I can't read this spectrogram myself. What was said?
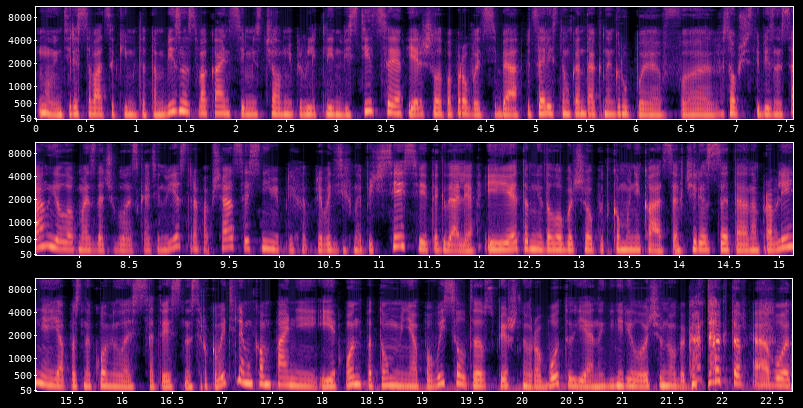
ну, интересоваться какими-то там бизнес-вакансиями. Сначала мне привлекли инвестиции. Я решила попробовать себя специалистом контактной группы в, сообществе бизнес-ангелов. Моя задача была искать инвесторов, общаться с ними, приводить их на пич-сессии и так далее. И это мне дало большой опыт в коммуникациях. Через это направление я познакомилась, соответственно, с руководителем компании, и он потом меня повысил за успешную работу. Я нагенерила очень много контактов а, вот,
